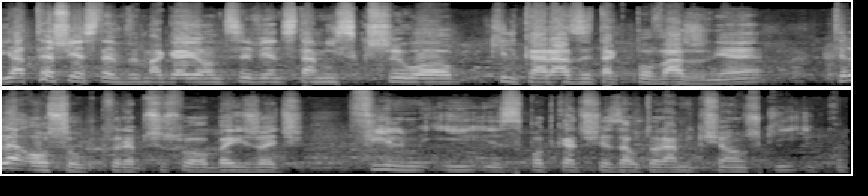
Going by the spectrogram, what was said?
Ja też jestem wymagający, więc tam mi skrzyło kilka razy tak poważnie. Tyle osób, które przyszło obejrzeć film i spotkać się z autorami książki i kup,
